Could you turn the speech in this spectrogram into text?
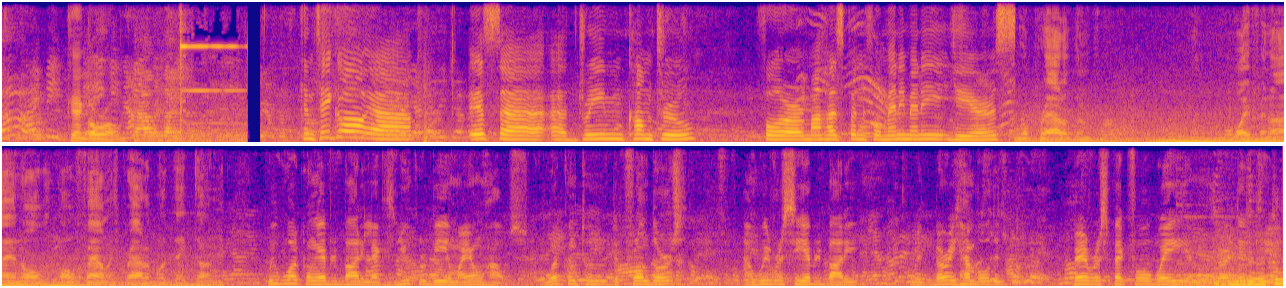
can't go wrong. Kenn-Tico uh, is a, a dream come true for my husband for many, many years. I'm real proud of them for my wife and I and all the whole family's proud of what they've done. We work on everybody like you could be in my own house. Welcome to the front doors, and we receive everybody with very humble, very respectful way and very dedicated.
